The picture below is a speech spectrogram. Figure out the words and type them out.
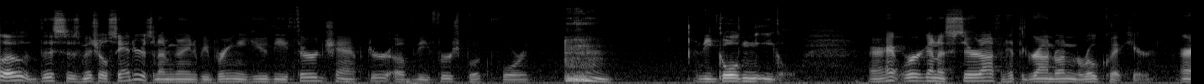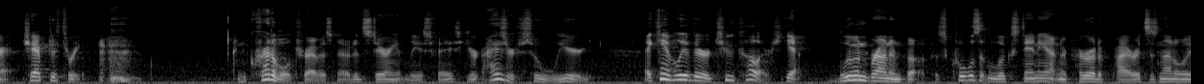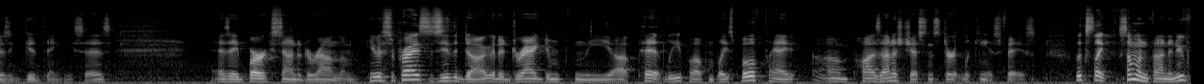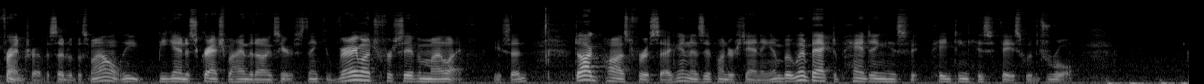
Hello, this is Mitchell Sanders, and I'm going to be bringing you the third chapter of the first book for The Golden Eagle. Alright, we're going to start off and hit the ground running real quick here. Alright, chapter 3. Incredible, Travis noted, staring at Leah's face. Your eyes are so weird. I can't believe there are two colors. Yeah, blue and brown in both. As cool as it looks, standing out in a crowd of pirates is not always a good thing, he says as a bark sounded around them. He was surprised to see the dog that had dragged him from the uh, pit leap up and place both um, paws on his chest and start licking his face. Looks like someone found a new friend, Travis said with a smile. He began to scratch behind the dog's ears. Thank you very much for saving my life, he said. The dog paused for a second, as if understanding him, but went back to panting his painting his face with drool.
